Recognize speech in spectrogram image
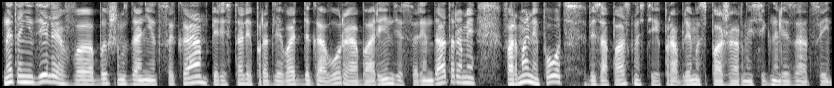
На этой неделе в бывшем здании ЦК перестали продлевать договоры об аренде с арендаторами. Формальный повод – безопасности и проблемы с пожарной сигнализацией.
